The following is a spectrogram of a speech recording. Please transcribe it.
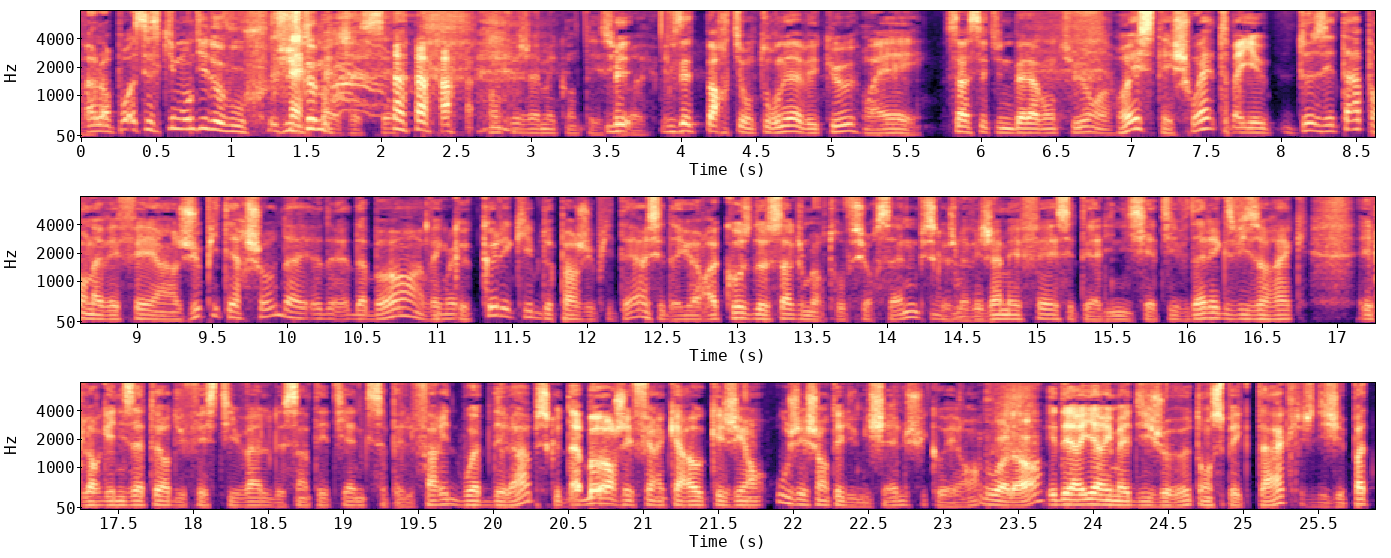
grave. alors c'est ce qu'ils m'ont dit de vous, justement. Je sais. On peut jamais compter sur Mais eux. vous êtes parti en tournée avec eux. Ouais. Ça, c'est une belle aventure. Oui, c'était chouette. Bah, il y a eu deux étapes. On avait fait un Jupiter Show d'a- d'abord avec que l'équipe de Par Jupiter. Et c'est d'ailleurs à cause de ça que je me retrouve sur scène, puisque je l'avais jamais fait. C'était à l'initiative d'Alex Vizorek et de l'organisateur du festival de Saint-Etienne qui s'appelle Farid Bouabdella. Puisque d'abord, j'ai fait un karaoké géant où j'ai chanté du Michel. Je suis cohérent. Voilà. Et derrière, il m'a dit, je veux ton spectacle. J'ai dit, j'ai pas de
